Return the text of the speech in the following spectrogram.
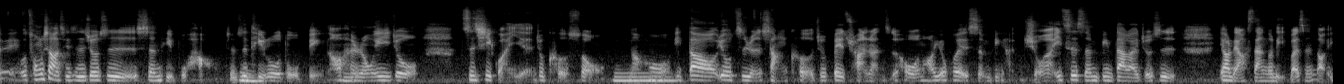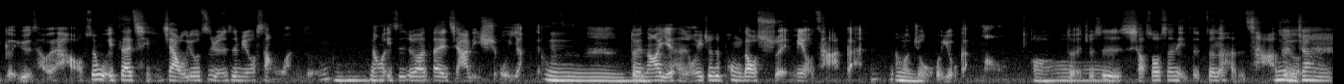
对，我从小其实就是身体不好，就是体弱多病，嗯、然后很容易就支气管炎，就咳嗽，嗯、然后一到幼稚园上课就被传染之后，然后又会生病很久，然后一次生病大概就是要两三个礼拜，甚至到一个月才会好，所以我一直在请假，我幼稚园是没有上完的，嗯、然后一直就要在家里休养这样子，嗯、对，然后也很容易就是碰到水没有擦干，然后就会有感冒，哦、嗯，对，就是小时候身体真的很差，那你这样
